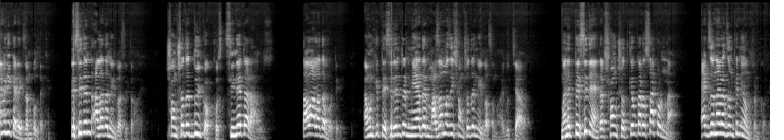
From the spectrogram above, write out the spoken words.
আমেরিকার এক্সাম্পল দেখেন। প্রেসিডেন্ট আলাদা নির্বাচিত হয়। সংসদের দুই কক্ষ, সিনেট আর হাউস। তাও আলাদা ভোটে। এমনকি প্রেসিডেন্টের মেয়াদের মাঝামাঝি সংসদের নির্বাচন হয় বুঝছাও মানে প্রেসিডেন্ট আর সংসদ কেউ কারও চাকর না। একজন আর একজনকে নিয়ন্ত্রণ করে।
